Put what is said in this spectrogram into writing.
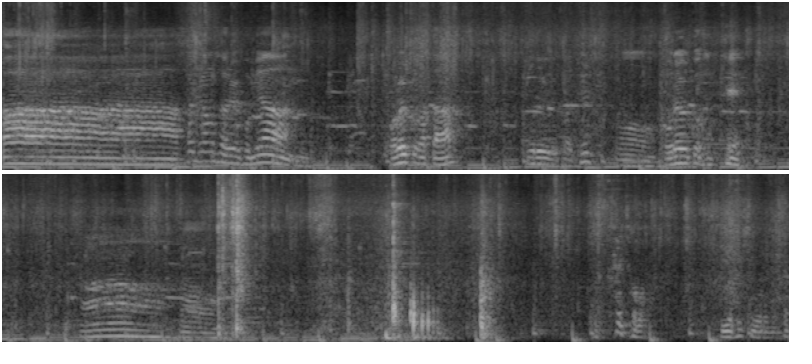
아 설명서를 보면 어려울 것 같다. 어려울 것 같아? 어 어려울 것 같아. 아. 어. 칼 접어. 이거 혹시 모르니까.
